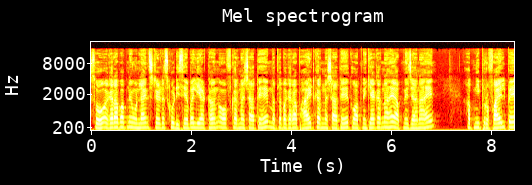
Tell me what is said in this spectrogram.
सो so, अगर आप अपने ऑनलाइन स्टेटस को डिसेबल या टर्न ऑफ़ करना चाहते हैं मतलब अगर आप हाइड करना चाहते हैं तो आपने क्या करना है? आपने जाना है अपनी प्रोफ़ाइल पे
